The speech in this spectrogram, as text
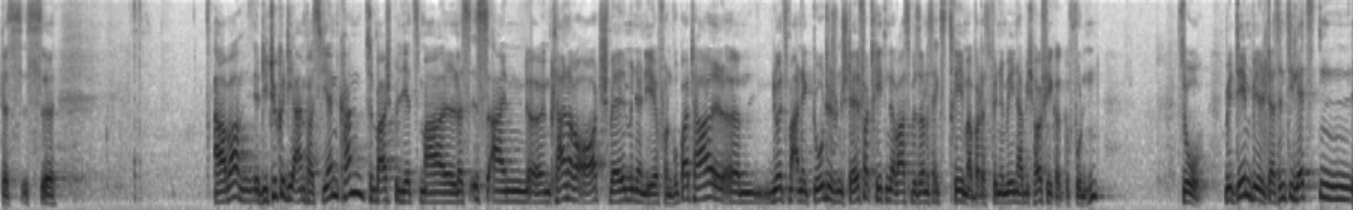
Das ist... Äh, aber die Tücke, die einem passieren kann, zum Beispiel jetzt mal, das ist ein, äh, ein kleinerer Ort, Schwelm in der Nähe von Wuppertal. Ähm, nur jetzt mal anekdotisch und stellvertretend, da war es besonders extrem, aber das Phänomen habe ich häufiger gefunden. So, mit dem Bild, das sind die letzten,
